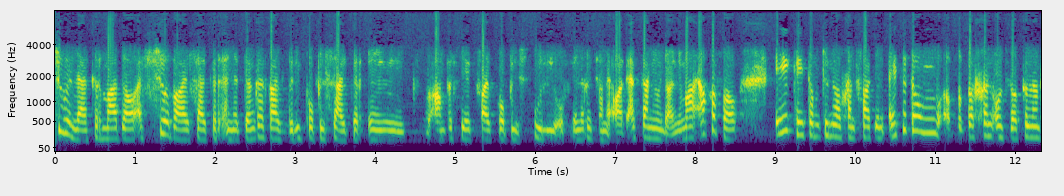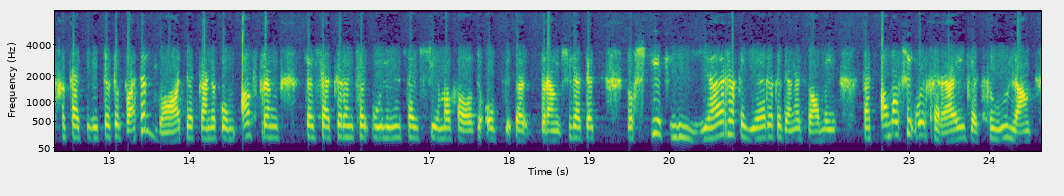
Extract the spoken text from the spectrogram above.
so lekker, maar daar is so baie suiker in. Ek dink ek was 3 koppies suiker en amper sê ek 5 koppies olie of enigiets van die aard. Ek kan nie onthou nie, maar in elk geval, ek het hom toe nou gaan vat en ek het hom begin ontwikkel en gekyk weet tot op watter mate kan ek hom afbring sy suiker en sy olie en sy semelgehalte op uh, bring sodat dit nog steeds hierdie heerlike heerlike ding is waarmee wat almal so oorgery het vir hoe lank,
